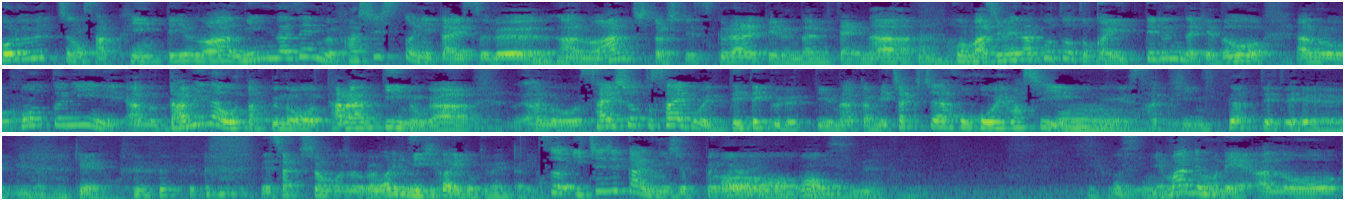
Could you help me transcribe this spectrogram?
コルウッチの作品っていうのはみんな全部ファシストに対する、あのアンチとして作られてるんだみたいな、こう真面目なこととか言ってるんだけどあの本当にあのダメなオタクのタランティーノがあの最初と最後まで出てくるっていうなんかめちゃくちゃ微笑ましい、うん。えー作品になってて、えーいいの見てえ めちゃくちゃ面白かのった割と短いドキュメンタリー。そう1時間20分ぐあらい。ーまあいいですねそうですね、まあでもね、あの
